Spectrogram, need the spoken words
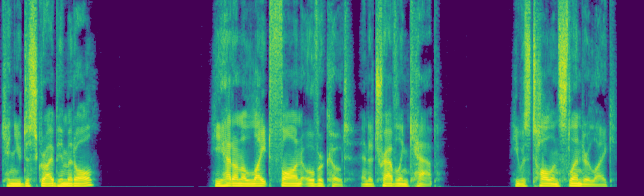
Can you describe him at all? He had on a light fawn overcoat and a traveling cap. He was tall and slender like,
